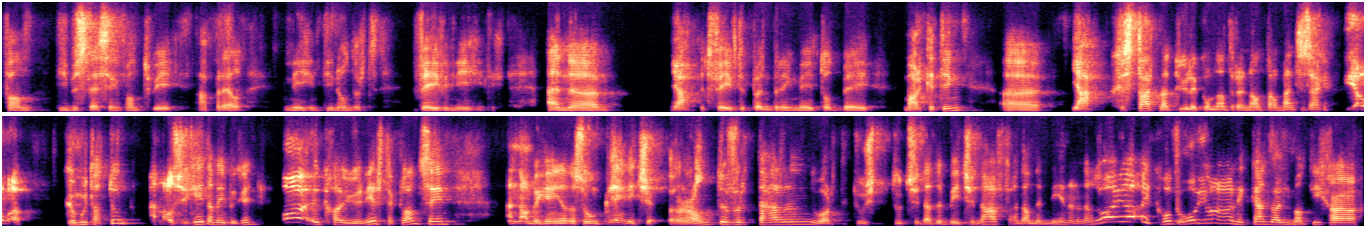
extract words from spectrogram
van die beslissing van 2 april 1995. En ja, het vijfde punt brengt mij tot bij marketing. Uh, ja, gestart natuurlijk omdat er een aantal mensen zeggen, ja, maar je moet dat doen. En als je daarmee begint, oh, ik ga je eerste klant zijn. En dan begin je dat zo'n klein beetje rond te vertellen. Wordt, toets je dat een beetje af. En dan de ene en dan, oh ja, ik hoop, oh ja, en ik ken wel iemand die gaat,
